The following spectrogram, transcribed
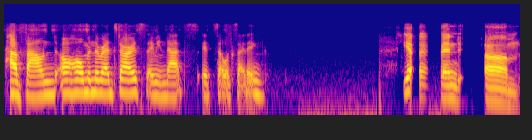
have found a home in the Red Stars. I mean, that's it's so exciting. Yeah, and um,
